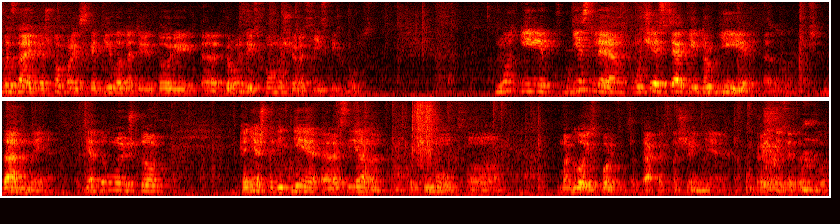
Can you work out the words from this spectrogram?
вы знаете, что происходило на территории э, Грузии с помощью российских войск. Ну и если учесть всякие другие э, данные, я думаю, что, конечно, виднее россиянам, почему э, могло испортиться так отношение к Украине за этот год.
